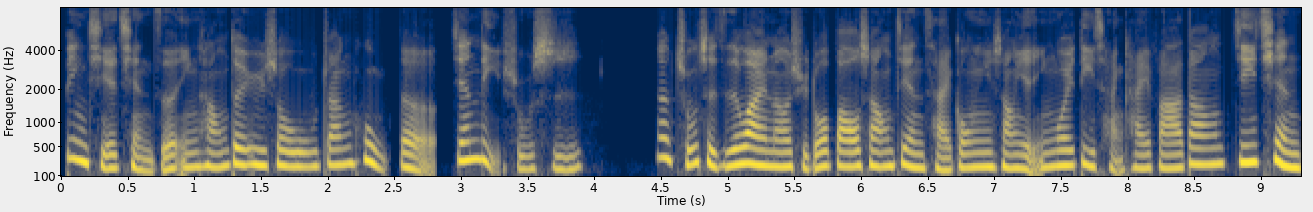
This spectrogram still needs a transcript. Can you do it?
并且谴责银行对预售屋专户的监理疏失。那除此之外呢？许多包商、建材供应商也因为地产开发当积欠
